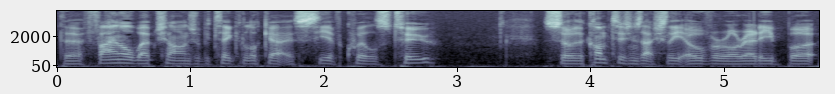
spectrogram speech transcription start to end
The final web challenge we'll be taking a look at is Sea of Quills 2. So the competition is actually over already, but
